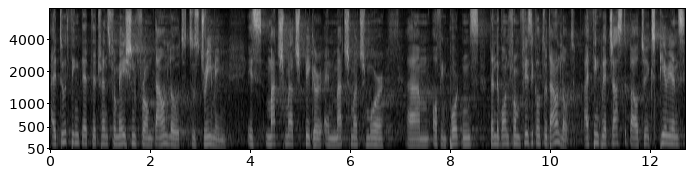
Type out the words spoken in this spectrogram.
I do think that the transformation from download to streaming is much, much bigger and much, much more um, of importance than the one from physical to download. I think we're just about to experience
